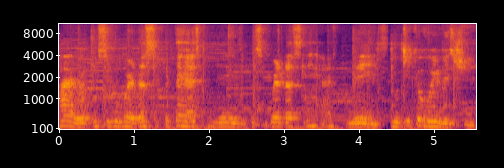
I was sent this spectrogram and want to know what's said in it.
ah, eu consigo guardar 50 reais por mês, eu consigo guardar 100 reais por mês. No que, que eu vou investir?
